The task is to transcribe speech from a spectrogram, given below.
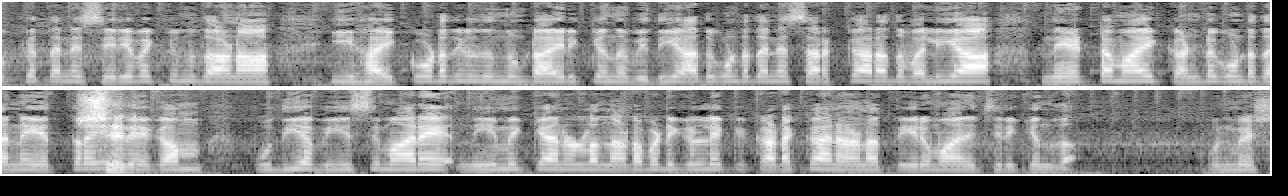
ഒക്കെ തന്നെ ശരിവയ്ക്കുന്നതാണ് ഈ ഹൈക്കോടതിയിൽ നിന്നുണ്ടായിരിക്കുന്ന വിധി. അതുകൊണ്ട് തന്നെ സർക്കാർ അത് വലിയ നേട്ടമായി കണ്ടുകൊണ്ട് തന്നെ എത്രയും വേഗം പുതിയ വി സിമാരെ നിയമിക്കാനുള്ള നടപടികളിലേക്ക് കടക്കാനാണ് തീരുമാനിച്ചിരിക്കുന്നത്. ഉന്മേഷ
